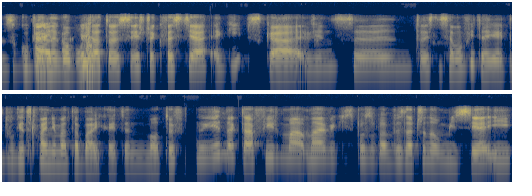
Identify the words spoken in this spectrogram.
zgubionego buta, to jest jeszcze kwestia egipska, więc e, to jest niesamowite, jak długie trwanie ma ta bajka i ten motyw. No jednak ta firma ma w jakiś sposób tam wyznaczoną misję i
